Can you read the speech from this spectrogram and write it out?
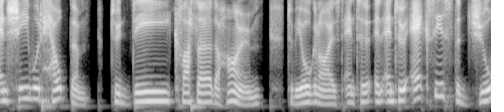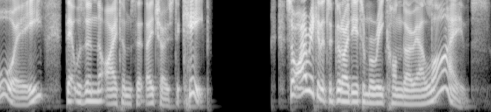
and she would help them to declutter the home, to be organized, and to, and, and to access the joy that was in the items that they chose to keep. So, I reckon it's a good idea to Marie Kondo our lives.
